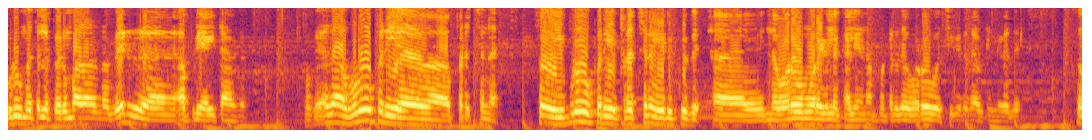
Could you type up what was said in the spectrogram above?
குடும்பத்துல பெரும்பாலான பேர் அப்படி ஆயிட்டாங்க. ஓகே அது அவ்வளவு பெரிய பிரச்சனை. ஸோ இவ்வளவு பெரிய பிரச்சனை இருக்குது. இந்த உறவு முறைகளை கல்யாணம் பண்றது உறவு வச்சுக்கிறது அப்படிங்கிறது. ஸோ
